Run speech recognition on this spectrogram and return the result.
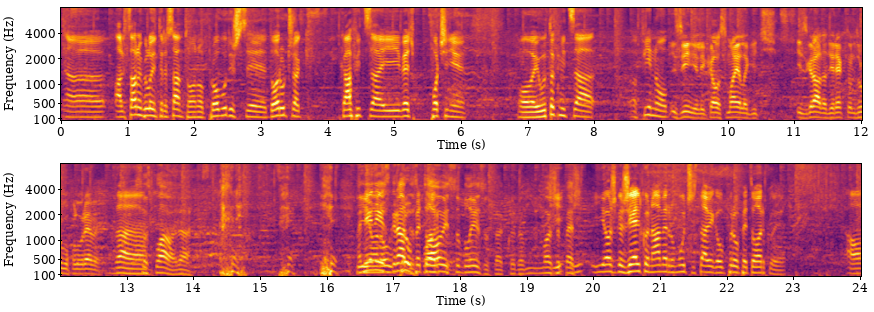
uh, ali stvarno je bilo interesantno, ono, probudiš se, doručak, kafica i već počinje ovaj, utakmica, fino, Izvini, ili kao Smajlagić iz grada direktno na drugo polovreme. da, da. Sa splava, da. A I nije ono, ni iz grada, splavovi su blizu, tako da može I, peške. i, I još ga Željko namerno muči, stavi ga u prvu petorku. Je. A,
